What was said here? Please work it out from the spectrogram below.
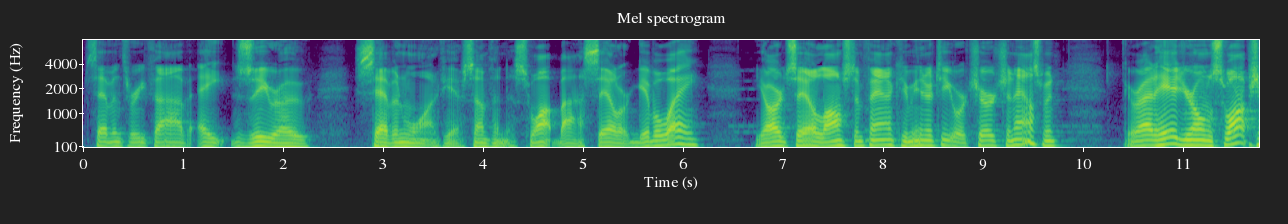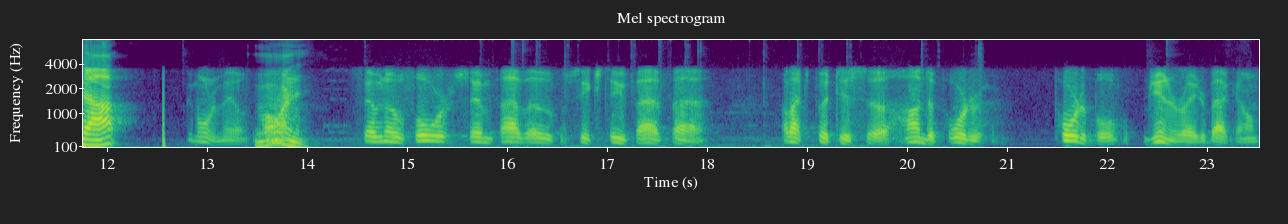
735 8071. If you have something to swap, buy, sell, or give away, yard sale, lost and found, community, or church announcement, go right ahead. You're on the swap shop. Good morning, Mel. Morning. 704 750 6255. I'd like to put this uh, Honda Porter portable generator back on.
